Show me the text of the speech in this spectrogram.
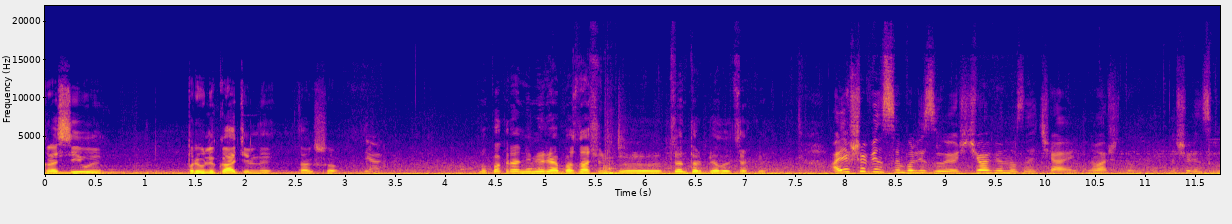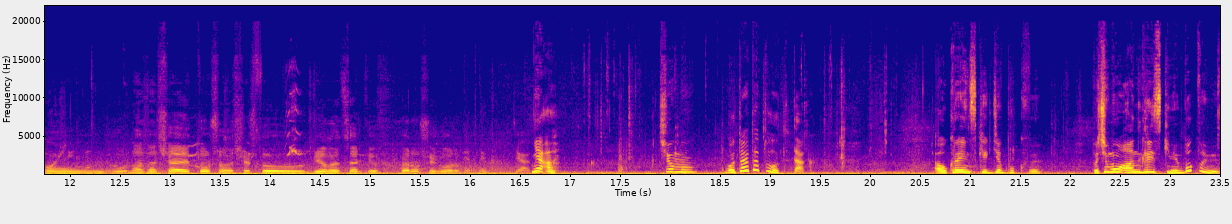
красивый, привлекательный. Так что Ну, по крайней мере, обозначен э, центр Белой церкви. А якщо він символізує, що він означає, на вашу думку? На що він схожий? Ну, он означает то, что, значит, что Белая церковь хороший город. Пам'ятник. Дякую. Неа. Чому? Вот этот вот? Так. А украинские где буквы? Почему английскими буквами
